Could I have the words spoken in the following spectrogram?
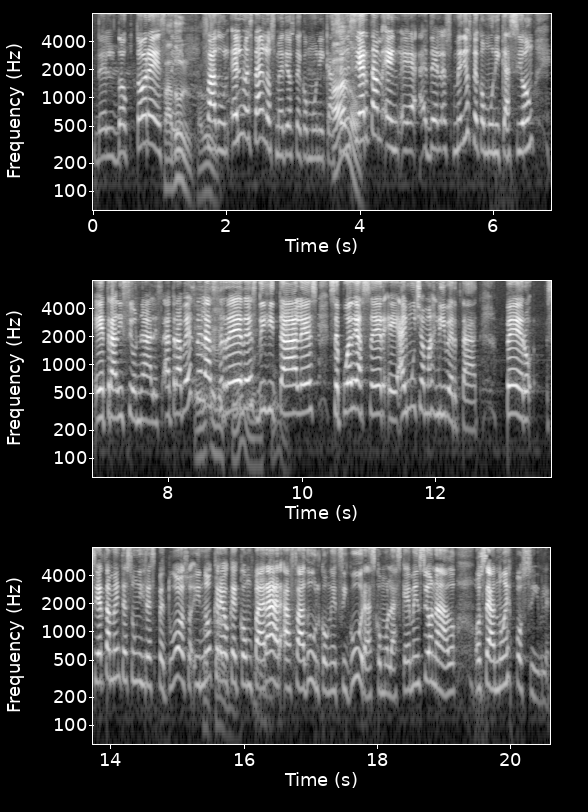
del doctor este, Fadul, Fadul. él no está en los medios de comunicación, Ah, no. cierta- en, eh, de los medios de comunicación eh, tradicionales, a través de El- las el redes digitales se puede hacer, eh, hay mucha más libertad, pero ciertamente es un irrespetuoso y no creo que comparar a Fadul con figuras como las que he mencionado, o sea, no es posible.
